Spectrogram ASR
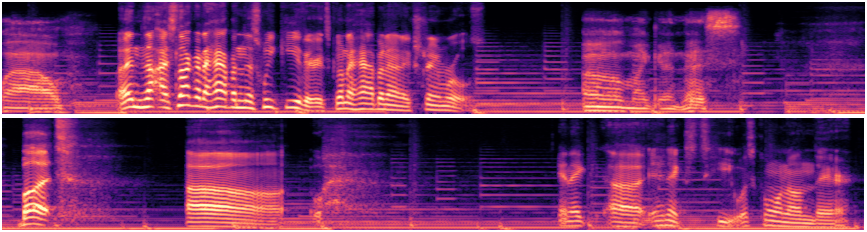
Wow. And it's not going to happen this week either. It's going to happen on Extreme Rules. Oh my goodness. But uh, NX, uh NXT, what's going on there?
